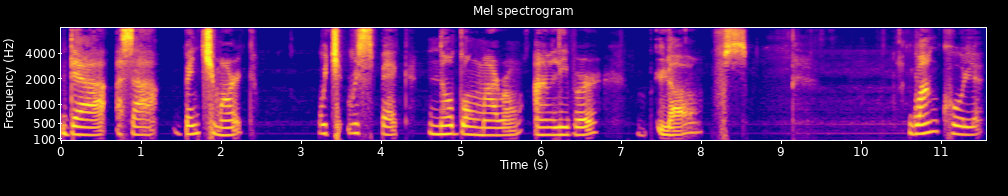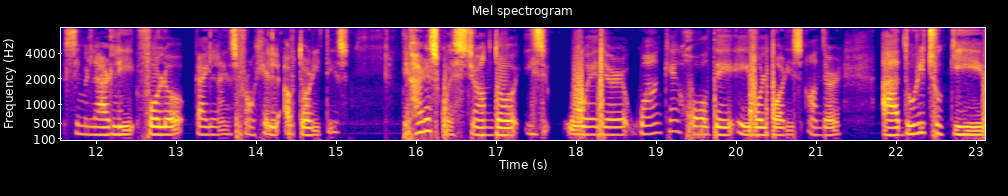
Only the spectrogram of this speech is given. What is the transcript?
that as a benchmark which respect no bone marrow and liver loss. One could similarly follow guidelines from health authorities. The hardest question, though, is whether one can hold the able bodies under a duty to give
